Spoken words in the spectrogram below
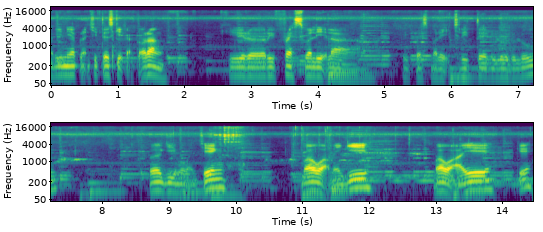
Hari ni aku nak cerita sikit kat korang. Kira refresh balik lah refresh balik cerita dulu-dulu. Pergi memancing. Bawa Maggi. Bawa air. Okey.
